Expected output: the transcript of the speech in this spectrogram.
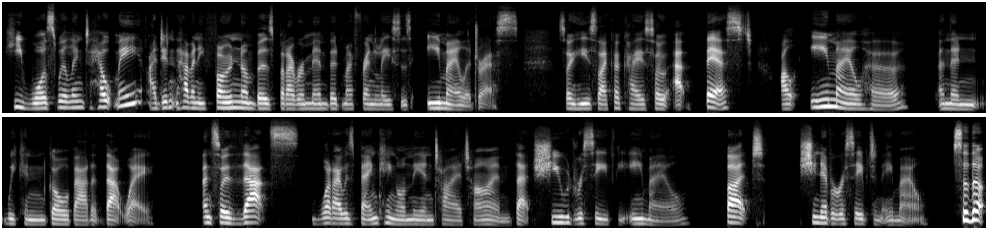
He was willing to help me. I didn't have any phone numbers, but I remembered my friend Lisa's email address. So he's like, okay, so at best, I'll email her and then we can go about it that way. And so that's what I was banking on the entire time that she would receive the email, but she never received an email. So the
